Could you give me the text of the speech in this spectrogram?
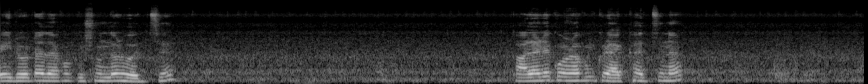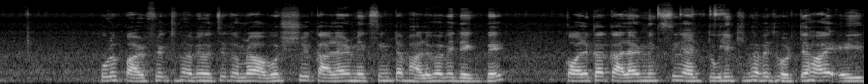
এই ডোটা দেখো কি সুন্দর হচ্ছে। কালারে কোনো রকম ক্র্যাক খাচ্ছে না। পুরো পারফেক্ট ভাবে হচ্ছে। তোমরা অবশ্যই কালার মিক্সিংটা ভালোভাবে দেখবে। কলকা কালার মিক্সিং অ্যান্ড তুলি কীভাবে ধরতে হয়, এই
